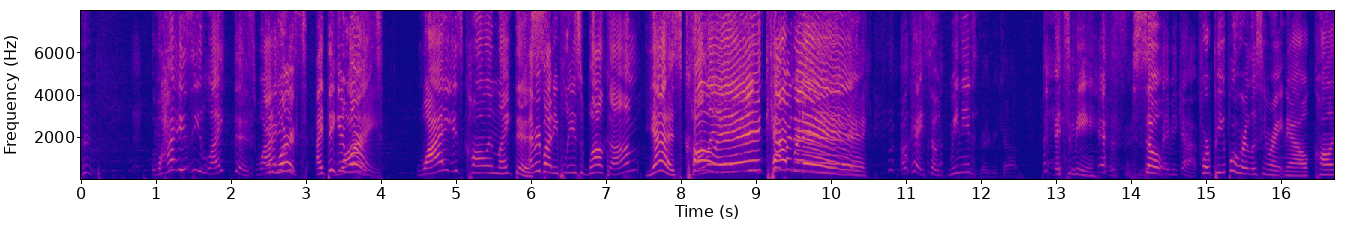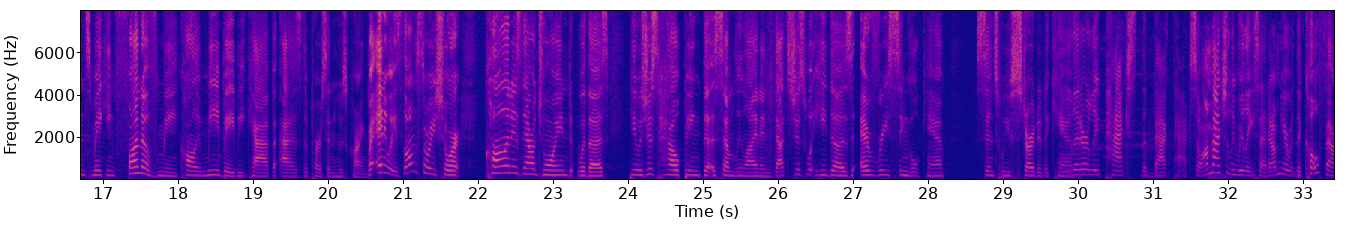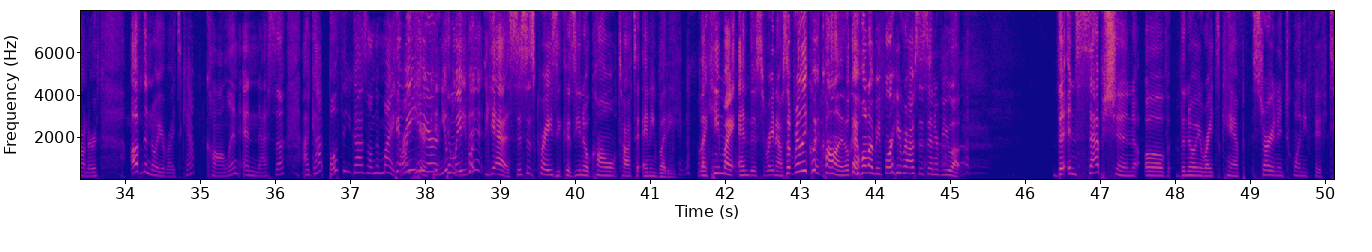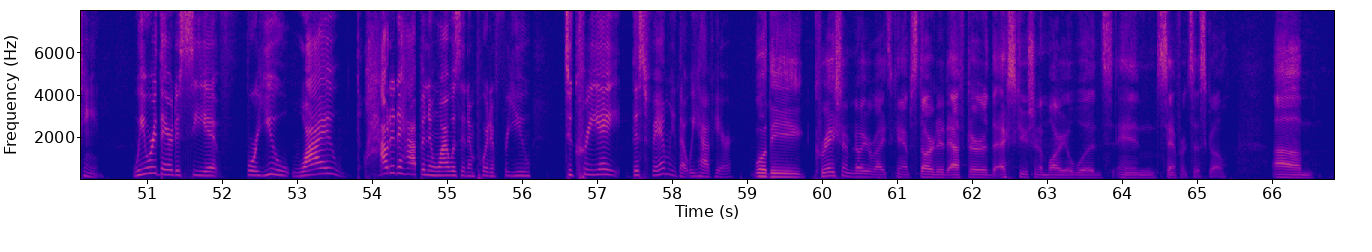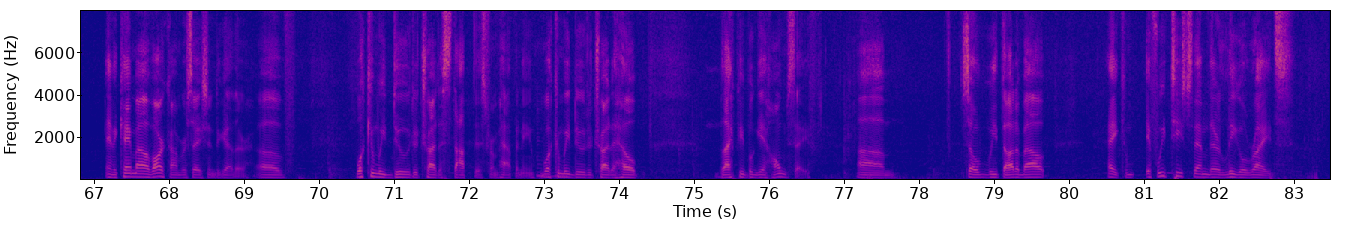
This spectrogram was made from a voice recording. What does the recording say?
Why is he like this? Why It is worked. this- I think it Why? worked. Why is Colin like this? Everybody, please welcome. Yes, Colin Kaepernick. Okay, so we need. Baby cat. It's me. So, Baby Cap. for people who are listening right now, Colin's making fun of me, calling me Baby Cap as the person who's crying. But, anyways, long story short, Colin is now joined with us. He was just helping the assembly line, and that's just what he does every single camp since we've started a camp. Literally packs the backpack. So I'm actually really excited. I'm here with the co-founders of the Know Your Rights Camp, Colin and Nessa. I got both of you guys on the mic Can right we here. hear? Can you we believe fir- it? Yes, this is crazy because you know Colin won't talk to anybody. Like he might end this right now. So really quick, Colin. Okay, hold on before he wraps this interview up. The inception of the Know Your Rights Camp started in 2015. We were there to see it for you. Why? How did it happen, and why was it important for you to create this family that we have here? Well, the creation of Know Your Rights Camp started after the execution of Mario Woods in San Francisco. Um, and it came out of our conversation together of what can we do to try to stop this from happening? What can we do to try to help black people get home safe? Um, so we thought about, hey, can, if we teach them their legal rights,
